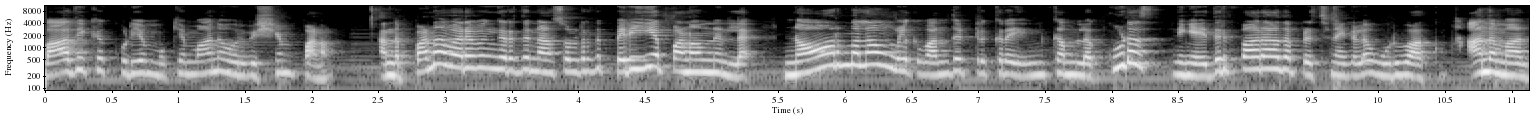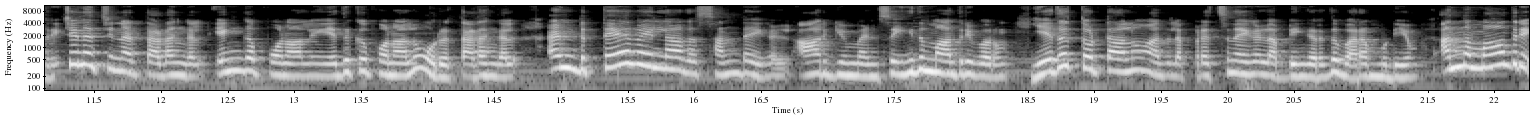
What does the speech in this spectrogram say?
பாதிக்கக்கூடிய முக்கியமான ஒரு விஷயம் பணம். அந்த பண வரவுங்கிறது நான் சொல்கிறது பெரிய பணம்னு இல்லை. நார்மலாக உங்களுக்கு வந்துட்டு இருக்கிற இன்கம்ல கூட நீங்கள் எதிர்பாராத பிரச்சனைகளை உருவாக்கும். அந்த மாதிரி சின்ன சின்ன தடங்கள் எங்கே போனாலும் எதுக்கு போனாலும் ஒரு தடங்கள். அண்ட் தேவையில்லாத சண்டைகள் ஆர்கியூமெண்ட்ஸ் இது மாதிரி வரும். எதை தொட்டாலும் அதில் பிரச்சனைகள் அப்படிங்கிறது வர முடியும். அந்த மாதிரி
